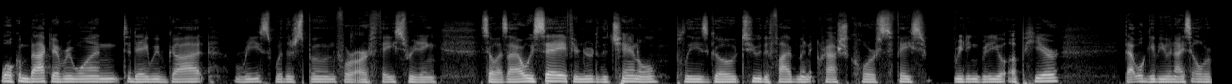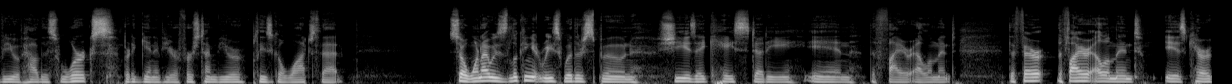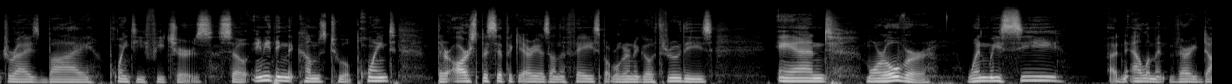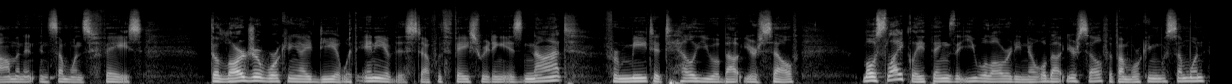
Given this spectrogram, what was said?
Welcome back, everyone. Today we've got Reese Witherspoon for our face reading. So, as I always say, if you're new to the channel, please go to the five minute crash course face reading video up here. That will give you a nice overview of how this works. But again, if you're a first time viewer, please go watch that. So, when I was looking at Reese Witherspoon, she is a case study in the fire element. The fire, the fire element is characterized by pointy features. So, anything that comes to a point, there are specific areas on the face, but we're going to go through these. And moreover, when we see an element very dominant in someone's face, the larger working idea with any of this stuff, with face reading, is not for me to tell you about yourself. Most likely, things that you will already know about yourself if I'm working with someone.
